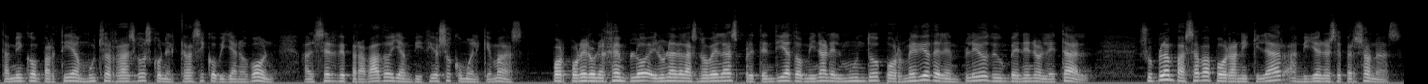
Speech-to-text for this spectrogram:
también compartía muchos rasgos con el clásico villano Bond, al ser depravado y ambicioso como el que más. Por poner un ejemplo, en una de las novelas pretendía dominar el mundo por medio del empleo de un veneno letal. Su plan pasaba por aniquilar a millones de personas.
